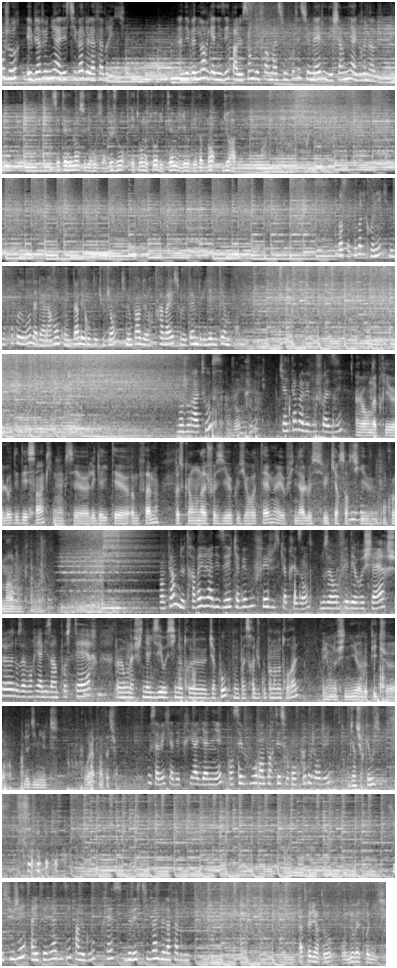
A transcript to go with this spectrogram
Bonjour et bienvenue à l'Estival de la Fabrique. Un événement organisé par le centre de formation professionnelle Les Charmis à Grenoble. Cet événement se déroule sur deux jours et tourne autour du thème lié au développement durable. Dans cette nouvelle chronique, nous vous proposerons d'aller à la rencontre d'un des groupes d'étudiants qui nous parlent de leur travail sur le thème de l'égalité homme-femme. Bonjour à tous. Bonjour. Quel thème avez-vous choisi? Alors on a pris euh, l'ODD 5, donc c'est euh, l'égalité euh, homme-femme, parce qu'on a choisi plusieurs thèmes et au final c'est celui qui est ressorti en commun. Donc voilà. En termes de travail réalisé, qu'avez-vous fait jusqu'à présent? Nous avons fait des recherches, nous avons réalisé un poster. Euh, on a finalisé aussi notre diapo, qu'on passera du coup pendant notre oral. Et on a fini euh, le pitch euh, de 10 minutes pour la présentation. Vous savez qu'il y a des prix à gagner. Pensez-vous remporter ce concours aujourd'hui? Bien sûr que oui. Ce sujet a été réalisé par le groupe presse de l'Estival de la Fabrique. A très bientôt pour une nouvelle chronique.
